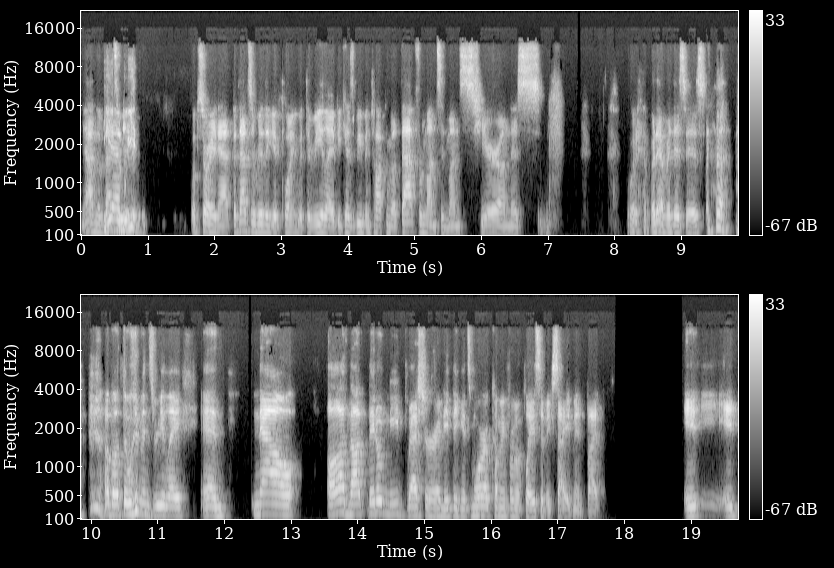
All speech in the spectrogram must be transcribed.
Yeah, no, that's yeah, really, we, I'm sorry, Nat, but that's a really good point with the relay because we've been talking about that for months and months here on this, whatever this is, about the women's relay. And now, oh, not they don't need pressure or anything. It's more coming from a place of excitement, but it it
